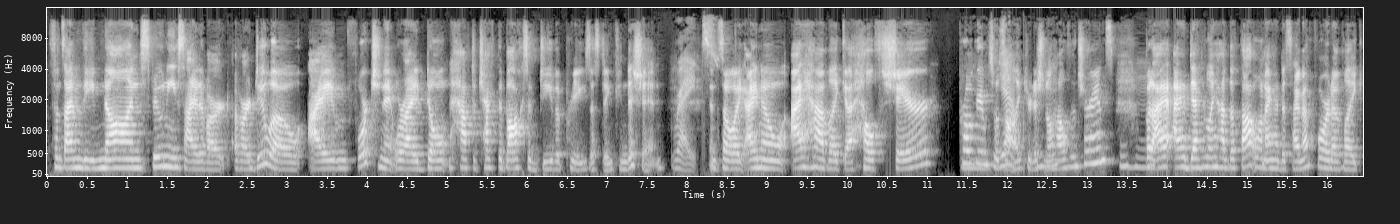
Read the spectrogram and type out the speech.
since I'm the non-spoony side of our of our duo, I'm fortunate where I don't have to check the box of do you have a pre-existing condition. right. And so like I know I have like a health share program, Mhm. so it's Yeah. not like traditional Mhm. health insurance. Mhm. But I, I definitely had the thought when I had to sign up for it of like,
